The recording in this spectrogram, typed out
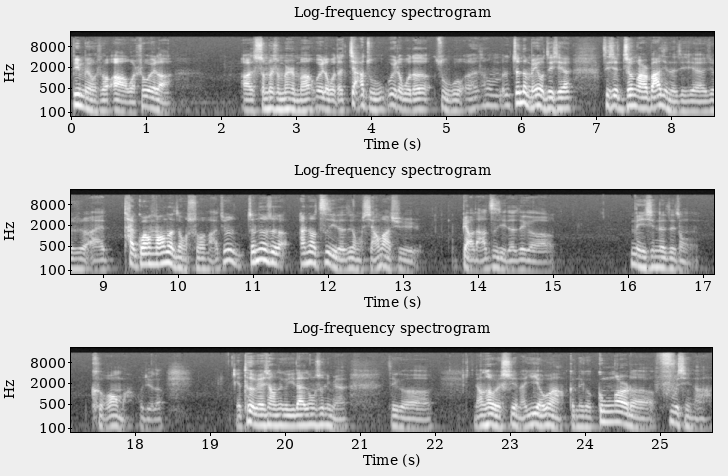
并没有说啊，我是为了。啊，什么什么什么，为了我的家族，为了我的祖国，呃，他们真的没有这些，这些正儿八经的这些，就是哎，太官方的这种说法，就是真的是按照自己的这种想法去表达自己的这个内心的这种渴望吧。我觉得也特别像这个《一代宗师》里面这个梁朝伟饰演的叶问啊，跟那个宫二的父亲啊，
